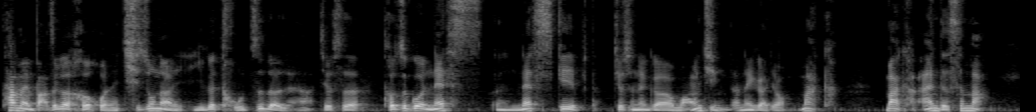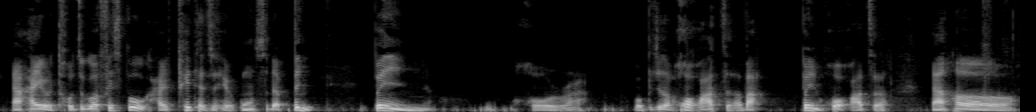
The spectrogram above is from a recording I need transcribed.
他们把这个合伙人其中呢一个投资的人啊，就是投资过 Net 嗯 Netscape 的，就是那个网景的那个叫 Mark Mark 安德森嘛。然后还有投资过 Facebook，还有 Twitter 这些公司的 Ben Ben 霍我不知道霍华泽吧，Ben 霍华泽，然后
